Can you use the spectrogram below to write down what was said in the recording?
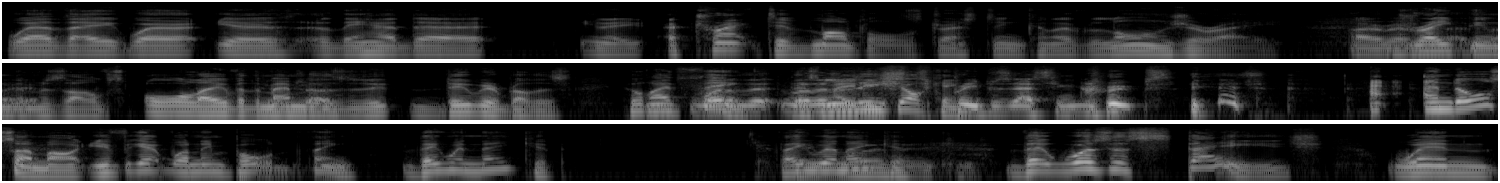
where they were, you know, they had, uh, you know, attractive models dressed in kind of lingerie remember that, draping yeah. themselves all over the members of the Do- Doobie Brothers, who I think of the, one of the may least shocking. prepossessing groups. And also, Mark, you forget one important thing: they were naked. They, They were, were naked. naked. There was a stage when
